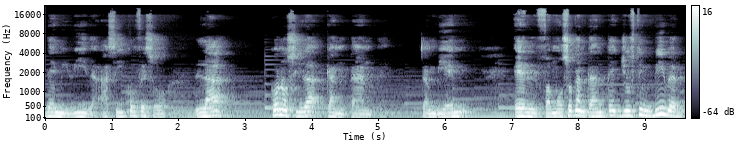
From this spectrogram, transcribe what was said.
de mi vida. Así confesó la conocida cantante. También el famoso cantante Justin Bieber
